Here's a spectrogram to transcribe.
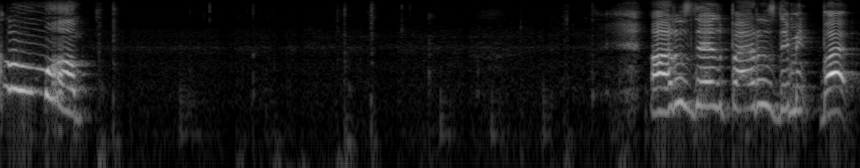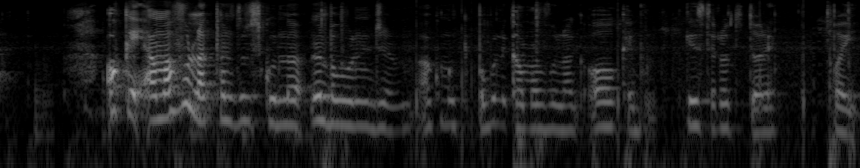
Cum a... A râs de el, după aia a râs de mine. Bă, ok, am avut lag pentru secundă. Nu pe bune gen. Acum pe bune că am avut lag. Ok, bun. Chestie rotitoare. Păi.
